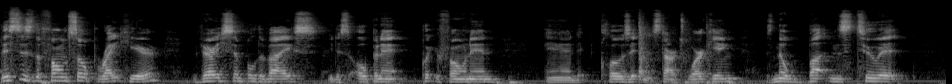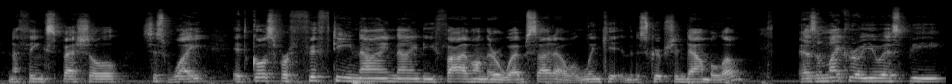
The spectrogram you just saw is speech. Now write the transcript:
This is the phone soap right here. Very simple device. You just open it, put your phone in, and close it, and it starts working. There's no buttons to it, nothing special. It's just white. It goes for $59.95 on their website. I will link it in the description down below. It has a micro USB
